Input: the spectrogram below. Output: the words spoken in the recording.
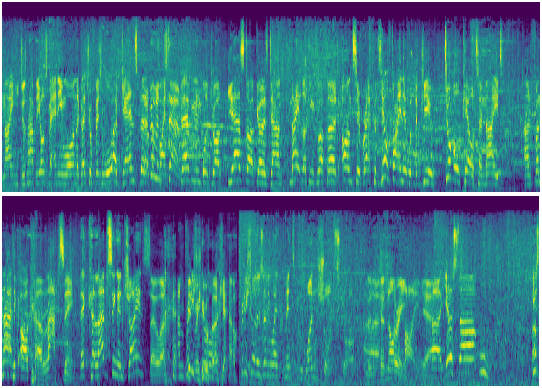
Knight, he doesn't have the ultimate anymore, and the Glacial Fissure will again split up the fight. down. Featherman will drop. Yellowstar goes down. Knight looking for a third onto Rekkles. He'll find it with the Q. Double kill to Knight. And Fnatic are collapsing. They're collapsing, and Giants So uh, I'm pretty sure. work out. Pretty sure there's only meant to be one short straw, uh, not three, five. yeah. Uh, Yellow Star, ooh, he's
